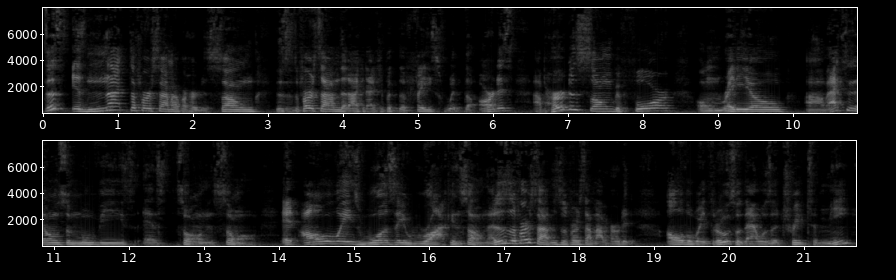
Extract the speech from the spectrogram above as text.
this is not the first time I've ever heard this song. This is the first time that I can actually put the face with the artist. I've heard this song before on radio, um, actually on some movies and so on and so on. It always was a rocking song. Now this is the first time, this is the first time I've heard it all the way through. So that was a treat to me.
